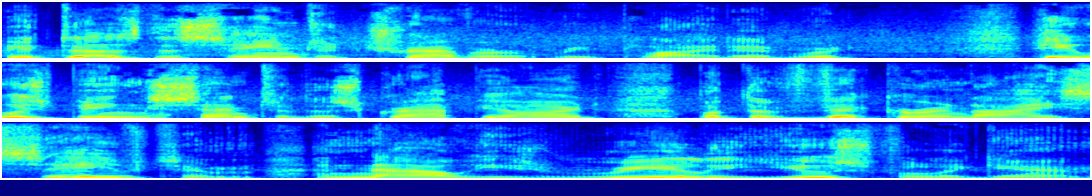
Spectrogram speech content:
It does the same to Trevor, replied Edward. He was being sent to the scrapyard, but the vicar and I saved him, and now he's really useful again.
